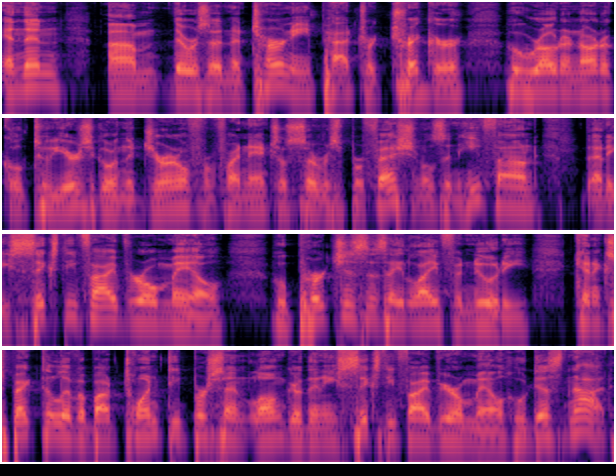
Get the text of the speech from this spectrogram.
And then um, there was an attorney, Patrick mm-hmm. Tricker, who wrote an article two years ago in the Journal for Financial Service Professionals, and he found that a 65 year old male who purchases a life annuity can expect to live about 20% longer than a 65 year old male who does not.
